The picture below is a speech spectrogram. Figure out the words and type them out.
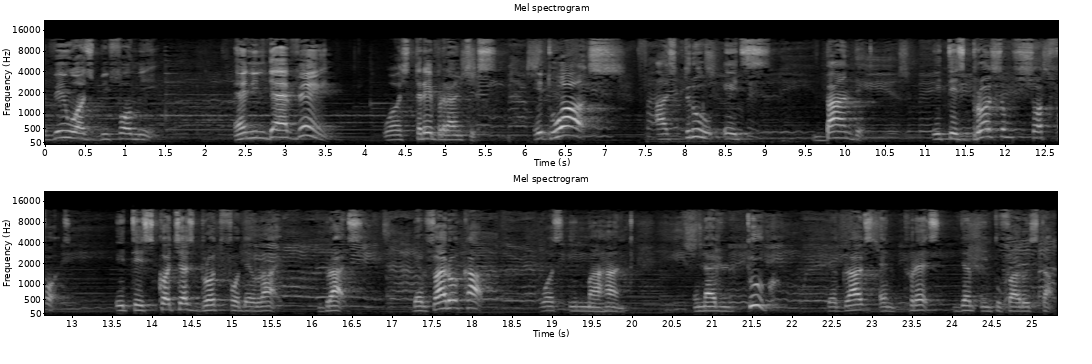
a vein was before me, and in that vein was three branches. It was as through its banded It is blossom shot forth. It is scorchers brought for the right brass. The Pharaoh cup was in my hand, and I took the grabs and pressed them into Pharaoh's cup,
